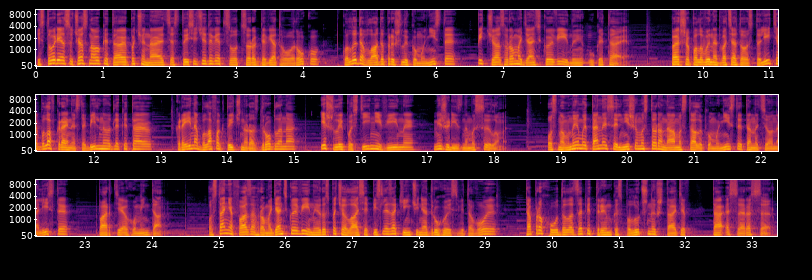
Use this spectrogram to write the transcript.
Історія сучасного Китаю починається з 1949 року, коли до влади прийшли комуністи під час громадянської війни у Китаї. Перша половина ХХ століття була вкрай нестабільною для Китаю, країна була фактично роздроблена і йшли постійні війни між різними силами. Основними та найсильнішими сторонами стали комуністи та націоналісти партія Гоміньдан. Остання фаза громадянської війни розпочалася після закінчення Другої світової та проходила за підтримки Сполучених Штатів та СРСР.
